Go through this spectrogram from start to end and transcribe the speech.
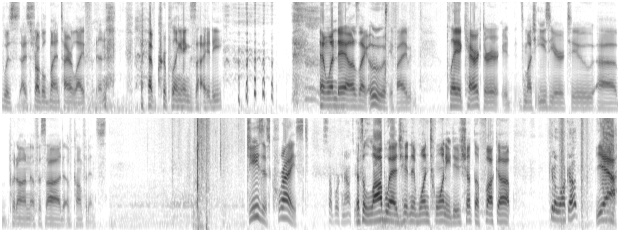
was I struggled my entire life, and I have crippling anxiety. and one day I was like, ooh, if, if I play a character, it's much easier to uh, put on a facade of confidence. Jesus Christ. Stop working out, dude. That's a lob wedge hitting at 120, dude. Shut the fuck up. Gonna walk up? Yeah.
